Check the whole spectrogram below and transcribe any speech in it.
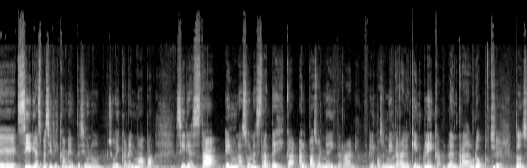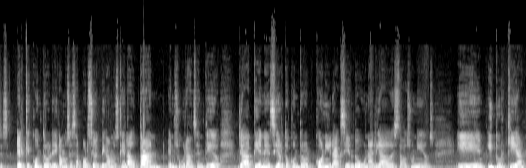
eh, Siria específicamente, si uno se ubica en el mapa, Siria está en una zona estratégica al paso al Mediterráneo. El paso al Mediterráneo que implica la entrada a Europa. Entonces, el que controle, digamos, esa porción, digamos que la OTAN, en su gran sentido, ya tiene cierto control con Irak siendo un aliado de Estados Unidos y, y Turquía,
